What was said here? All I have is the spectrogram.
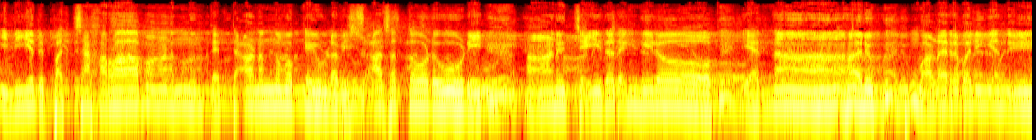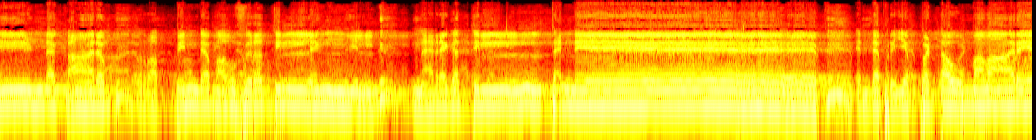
ഇനിയത് പച്ച ഹറാമാണെന്നും തെറ്റാണെന്നുമൊക്കെയുള്ള വിശ്വാസത്തോടുകൂടി ആണ് ചെയ്തതെങ്കിലോ? എന്നാലും വളരെ വലിയ നീണ്ട കാലം റബ്ബിന്റെ മൗഫിറത്തില്ലെങ്കിൽ നരകത്തിൽ തന്നെ. എന്റെ പ്രിയപ്പെട്ട ഉമ്മമാരെ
